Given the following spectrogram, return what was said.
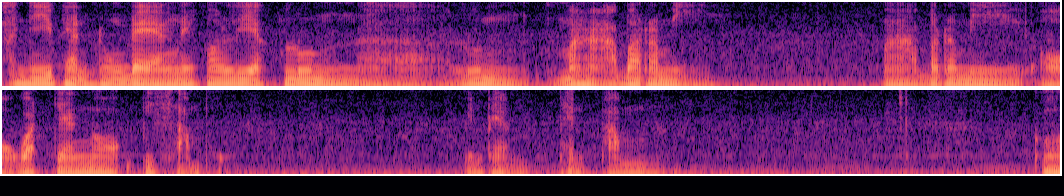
อันนี้แผ่นทองแดงนี่เขาเรียกรุ่นรุ่นมหาบารมี มหาบารมีออกวัดแจ้งนอกปีสามหกเป็นแผ่นแผ่นปั๊มก็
